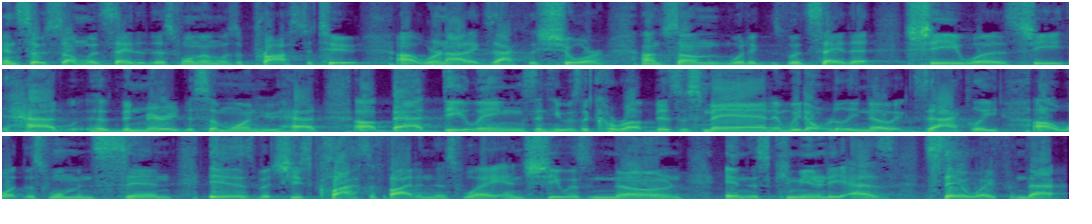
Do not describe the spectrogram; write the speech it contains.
And so some would say that this woman was a prostitute. Uh, we're not exactly sure. Um, some would, would say that she was, she had, had been married to someone who had uh, bad dealings and he was a corrupt businessman. And we don't really know exactly uh, what this woman's sin is, but she's classified in this way. And she was known in this community as stay away from that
